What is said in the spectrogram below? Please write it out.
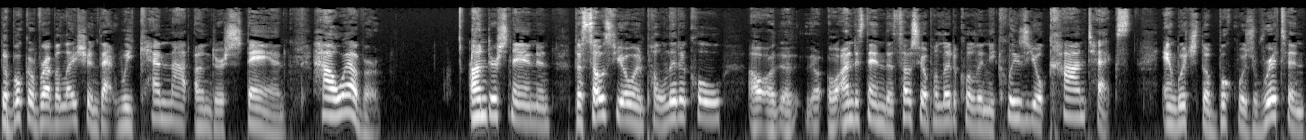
the book of Revelation that we cannot understand. However, understanding the socio and political uh, or, the, or understanding the socio-political and ecclesial context in which the book was written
